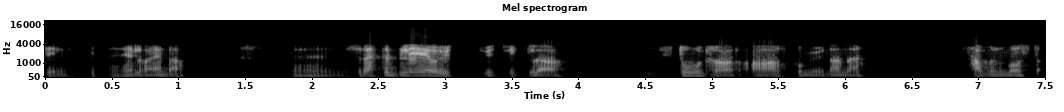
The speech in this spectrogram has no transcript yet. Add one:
ting hele veien. da. Så dette ble jo ut, utvikla i stor grad av kommunene sammen med oss. da.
